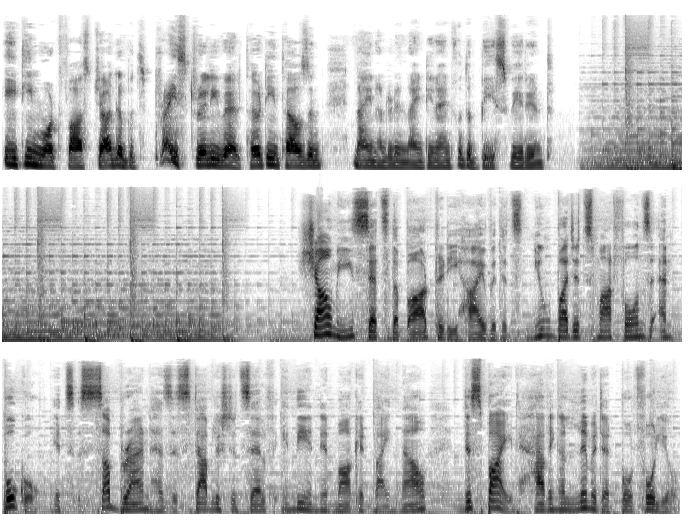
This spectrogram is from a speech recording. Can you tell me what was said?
18 watt fast charger, but it's priced really well. 13,999 for the base variant. Xiaomi sets the bar pretty high with its new budget smartphones and POCO, its sub-brand has established itself in the Indian market by now despite having a limited portfolio.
